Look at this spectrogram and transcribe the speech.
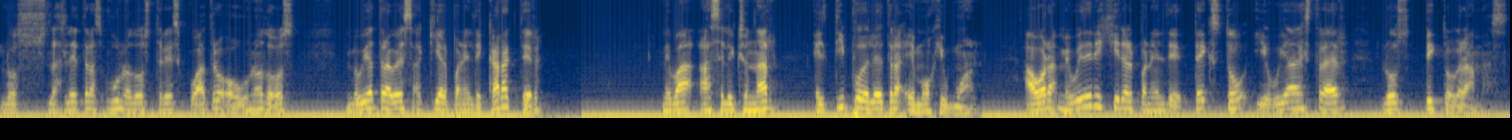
las letras 1, 2, 3, 4 o 1, 2. Me voy a través aquí al panel de carácter. Me va a seleccionar el tipo de letra emoji 1. Ahora me voy a dirigir al panel de texto y voy a extraer los pictogramas.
